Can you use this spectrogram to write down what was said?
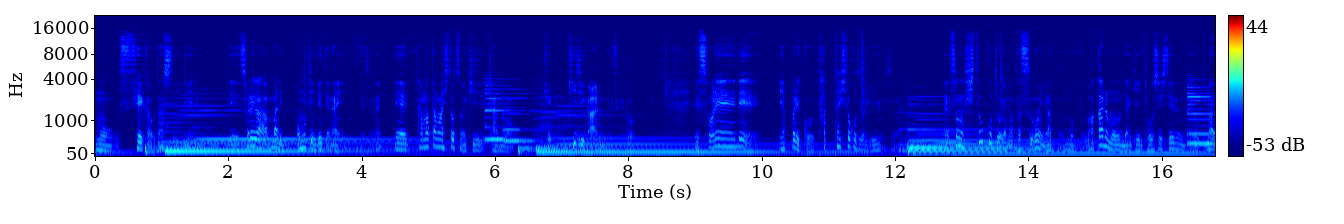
もう成果を出していて。でそれがあんまり表に出てないんですよね。でたまたま一つの記事あの記事があるんですけど。でそれでやっぱりこうたった一言だけ言うんですよね。その一言がまたすごいなと思って分かるものだけに投資してるんだよまあ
